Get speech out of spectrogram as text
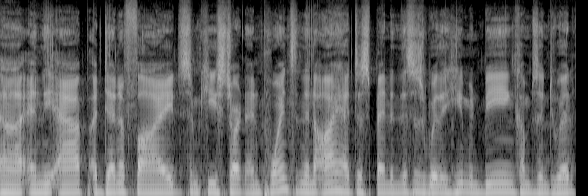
Uh, and the app identified some key start and end points. And then I had to spend, and this is where the human being comes into it.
